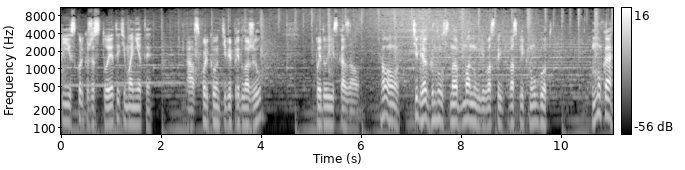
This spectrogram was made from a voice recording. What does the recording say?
И сколько же стоят эти монеты?» «А сколько он тебе предложил?» Пэдуэй сказал. «О, тебя гнусно обманули!» — воскликнул Год. «Ну-ка,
